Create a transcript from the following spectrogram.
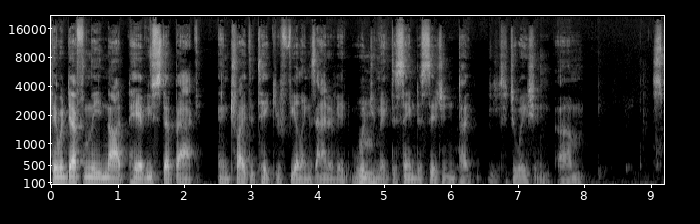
they were definitely not. Hey, have you stepped back and tried to take your feelings out of it? Would you make the same decision type situation? Um, s-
